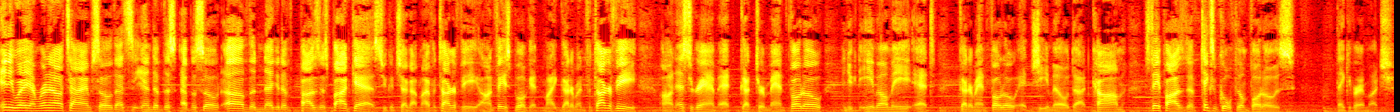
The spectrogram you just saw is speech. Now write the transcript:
Anyway, I'm running out of time, so that's the end of this episode of the Negative Positives Podcast. You can check out my photography on Facebook at Mike Gutterman Photography, on Instagram at Gutterman Photo, and you can email me at guttermanphoto at gmail.com. Stay positive, take some cool film photos. Thank you very much.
